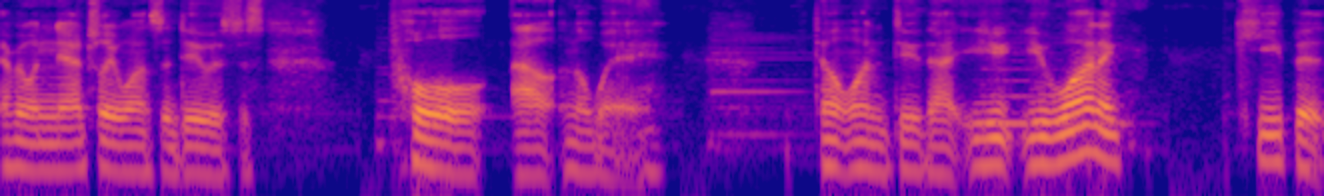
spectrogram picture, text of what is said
everyone naturally wants to do is just pull out and away don't want to do that you you want to keep it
